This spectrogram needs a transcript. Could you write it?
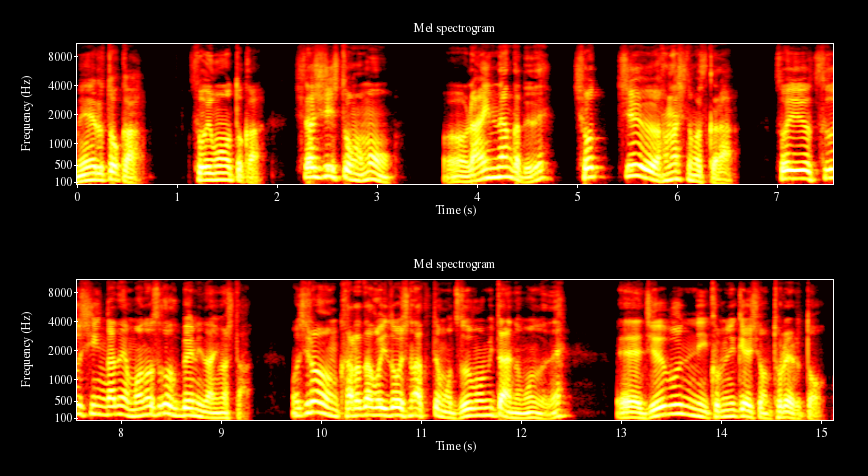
メールとか、そういうものとか、親しい人がもう、LINE なんかでね、しょっちゅう話してますから、そういう通信がね、ものすごく便利になりました。もちろん体を移動しなくても、ズームみたいなものでね、えー、十分にコミュニケーション取れると。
